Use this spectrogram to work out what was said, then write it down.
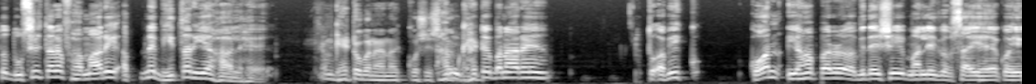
तो दूसरी तरफ़ हमारे अपने भीतर ये हाल है। हम घेटो बनाना कोशिश हम घेटे बना रहे हैं। तो अभी कौन यहाँ पर विदेशी मान लीजिए व्यवसायी है कोई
